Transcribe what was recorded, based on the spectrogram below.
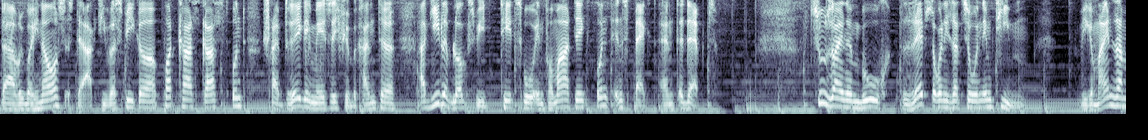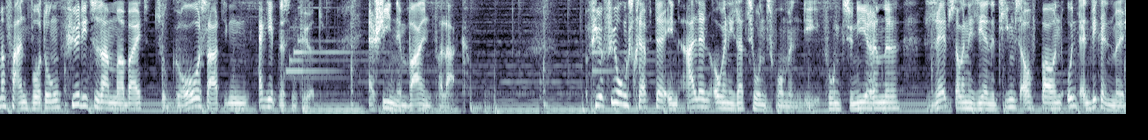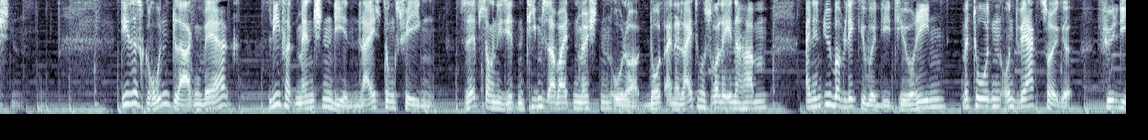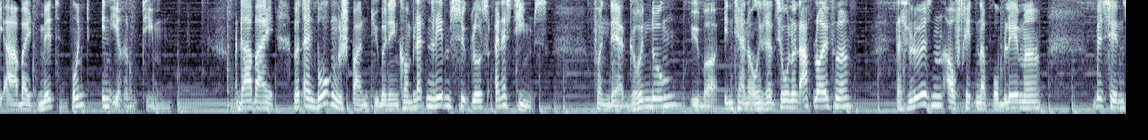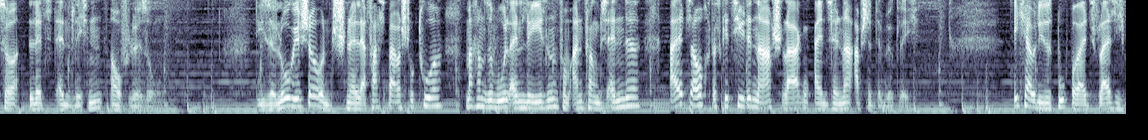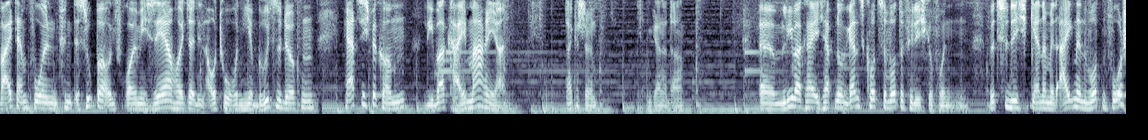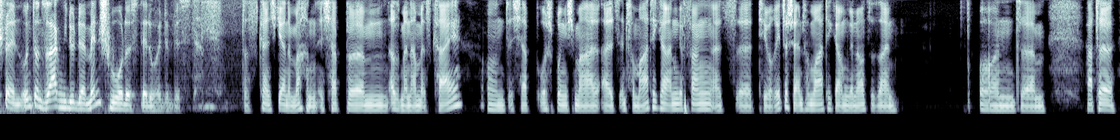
Darüber hinaus ist er aktiver Speaker, Podcast-Gast und schreibt regelmäßig für bekannte agile Blogs wie T2 Informatik und Inspect and Adapt. Zu seinem Buch Selbstorganisation im Team, wie gemeinsame Verantwortung für die Zusammenarbeit zu großartigen Ergebnissen führt. Erschienen im Wahlen Verlag für Führungskräfte in allen Organisationsformen, die funktionierende, selbstorganisierende Teams aufbauen und entwickeln möchten. Dieses Grundlagenwerk liefert Menschen, die in leistungsfähigen, selbstorganisierten Teams arbeiten möchten oder dort eine Leitungsrolle innehaben, einen Überblick über die Theorien, Methoden und Werkzeuge für die Arbeit mit und in ihrem Team. Dabei wird ein Bogen gespannt über den kompletten Lebenszyklus eines Teams, von der Gründung über interne Organisation und Abläufe, das Lösen auftretender Probleme bis hin zur letztendlichen Auflösung. Diese logische und schnell erfassbare Struktur machen sowohl ein Lesen vom Anfang bis Ende als auch das gezielte Nachschlagen einzelner Abschnitte möglich. Ich habe dieses Buch bereits fleißig weiterempfohlen, finde es super und freue mich sehr, heute den Autoren hier begrüßen zu dürfen. Herzlich willkommen, lieber Kai Marian. Dankeschön. Ich bin gerne da. Ähm, lieber Kai, ich habe nur ganz kurze Worte für dich gefunden. Würdest du dich gerne mit eigenen Worten vorstellen und uns sagen, wie du der Mensch wurdest, der du heute bist? Das kann ich gerne machen. Ich habe, ähm, also mein Name ist Kai und ich habe ursprünglich mal als Informatiker angefangen, als äh, theoretischer Informatiker, um genau zu sein und ähm, hatte,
